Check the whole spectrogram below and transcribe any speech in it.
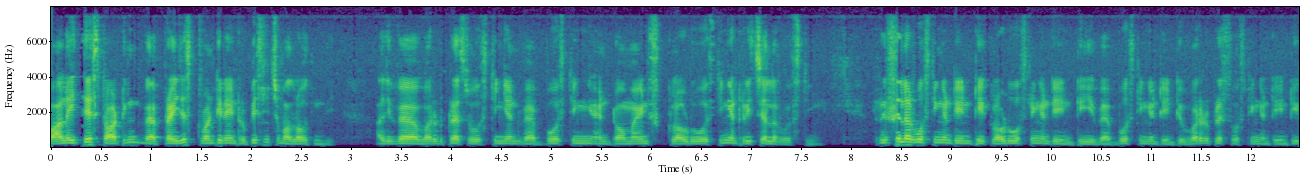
వాళ్ళైతే starting web prices twenty nine rupees నుంచి మొదలవుతుంది. అది WordPress hosting and web hosting and domains cloud hosting and reseller hosting. Reseller hosting అంటే ఏంటి క్లౌడ్ హోస్టింగ్ అంటే ఏంటి వెబ్ హోస్టింగ్ అంటే ఏంటి వర్డ్ ప్రెస్ హోస్టింగ్ అంటే ఏంటి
